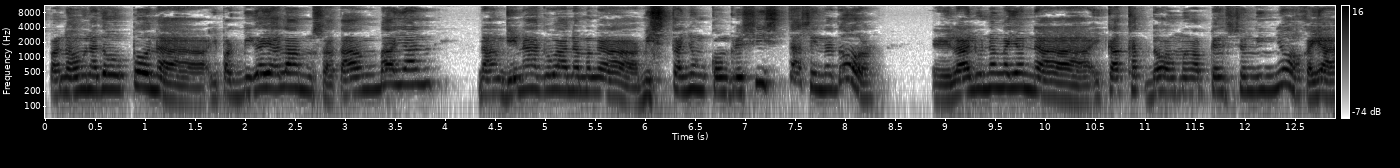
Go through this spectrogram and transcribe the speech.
Panahon na daw po na ipagbigay alam sa taong bayan na ang ginagawa ng mga mistanyong kongresista, senador, eh, lalo na ngayon na ikakat daw ang mga pensyon ninyo. Kaya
